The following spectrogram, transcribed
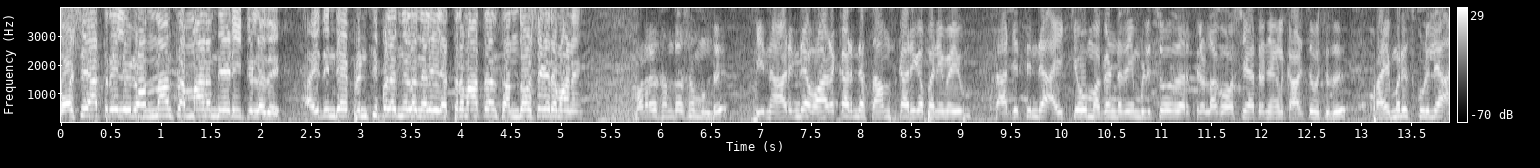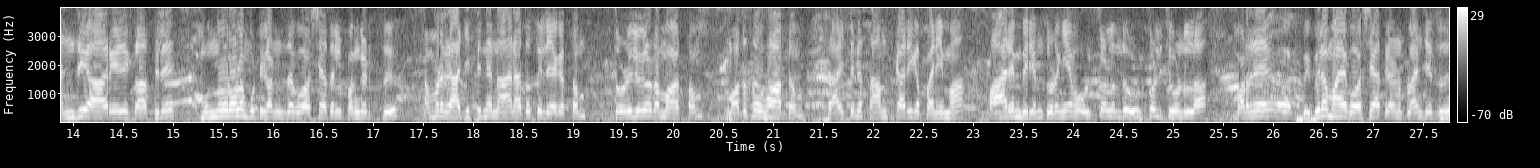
ഘോഷയാത്രയിൽ ഒരു ഒന്നാം സമ്മാനം നേടിയിട്ടുള്ളത്. ഇതിന്റെ പ്രിൻസിപ്പൽ എന്നുള്ള നിലയിൽ എത്രമാത്രം സന്തോഷകരമാണ്? വളരെ സന്തോഷമുണ്ട്. ഈ നാടിന്റെ വാഴക്കാടിന്റെ സാംസ്കാരിക പനിമയും രാജ്യത്തിന്റെ ഐക്യവും അഖണ്ഡതയും വിളിച്ചോന്ന തരത്തിലുള്ള ഘോഷയാത്ര ഞങ്ങൾ കാഴ്ചവെച്ചത്. പ്രൈമറി സ്കൂളിലെ അഞ്ച് ആറ് ഏഴ് ക്ലാസ്സിലെ മുന്നൂറോളം കുട്ടികൾ അന്നത്തെ ഘോഷയാത്രയിൽ പങ്കെടുത്ത് നമ്മുടെ രാജ്യത്തിന്റെ നാനാത്വത്വ ലേഖത്വം തൊഴിലുകളുടെ മഹത്വം മതസൗഹാർദ്ദം രാജ്യത്തിന്റെ സാംസ്കാരിക പനിമ പാരമ്പര്യം തുടങ്ങിയവ ഉൾക്കൊള്ളുന്ന ഉൾക്കൊള്ളിച്ചുകൊണ്ടുള്ള വളരെ വിപുലമായ ഘോഷയാത്രയാണ് പ്ലാൻ ചെയ്തത്.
